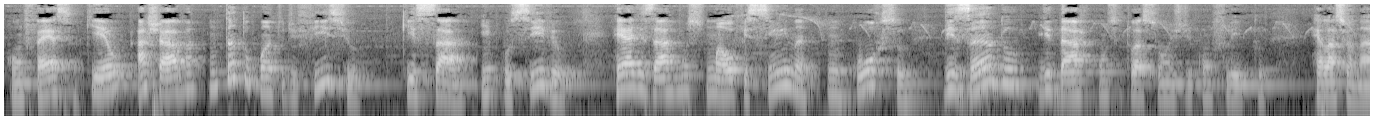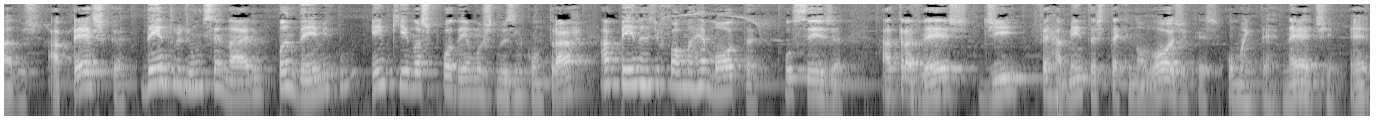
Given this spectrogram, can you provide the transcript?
Confesso que eu achava um tanto quanto difícil quiçá impossível, realizarmos uma oficina, um curso visando lidar com situações de conflito relacionados à pesca dentro de um cenário pandêmico em que nós podemos nos encontrar apenas de forma remota, ou seja, através de ferramentas tecnológicas como a internet, é,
